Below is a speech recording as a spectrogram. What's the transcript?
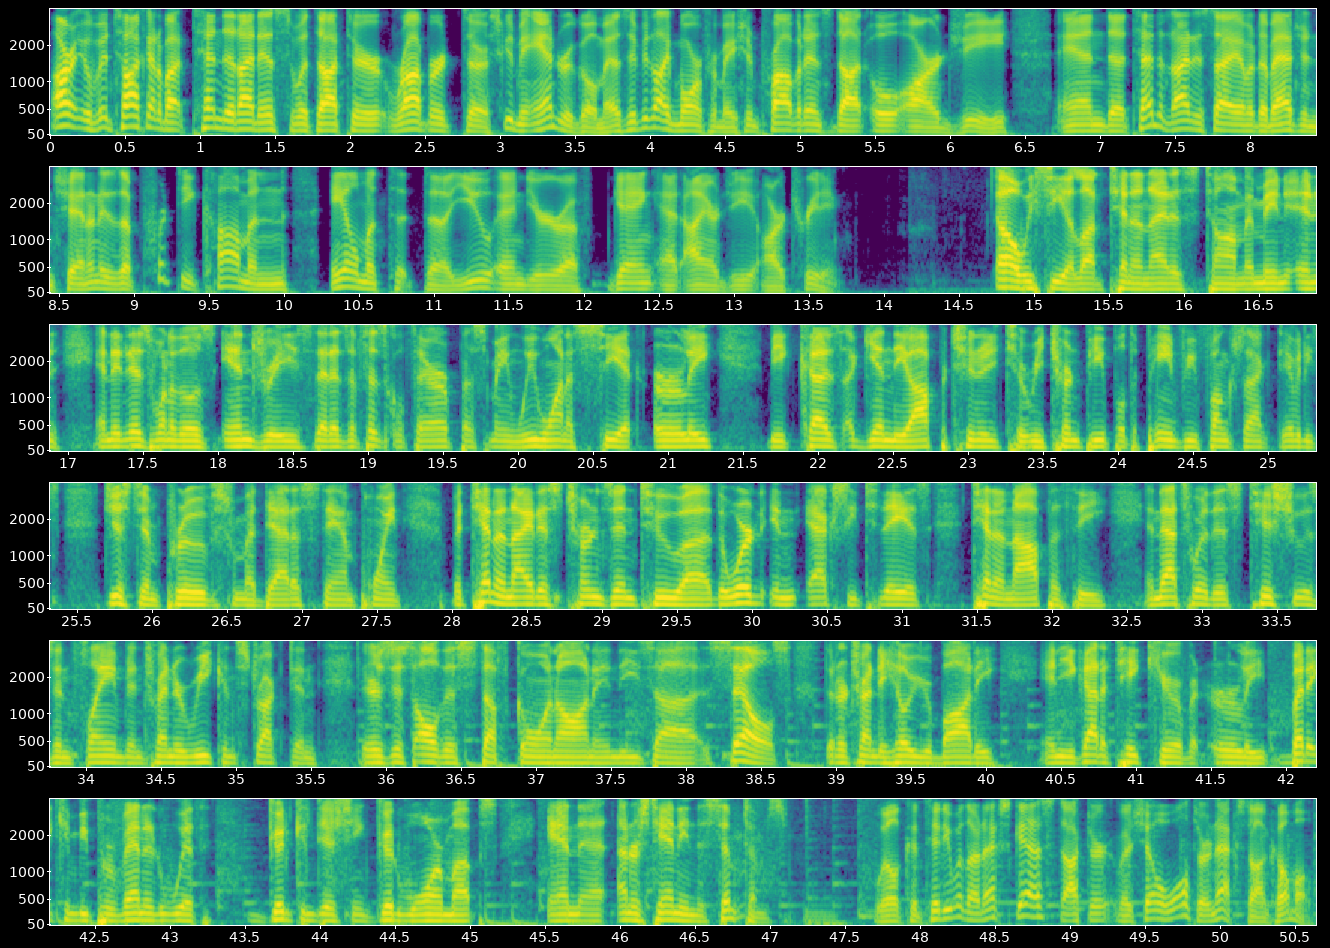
All right, we've been talking about tendonitis with Dr. Robert, uh, excuse me, Andrew Gomez. If you'd like more information, providence.org. And uh, tendonitis, I would imagine, Shannon, is a pretty common ailment that uh, you and your uh, gang at IRG are treating. Oh, we see a lot of tendonitis, Tom. I mean, and and it is one of those injuries that, as a physical therapist, I mean, we want to see it early because, again, the opportunity to return people to pain-free functional activities just improves from a data standpoint. But tendonitis turns into uh, the word in actually today is tendinopathy, and that's where this tissue is inflamed and trying to reconstruct, and there's just all this stuff going on in these uh, cells that are trying to heal your body, and you got to take care of it early. But it can be prevented with good conditioning, good warm ups, and uh, understanding the symptoms. We'll continue with our next guest, Dr. Michelle Walter, next on KOMO.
